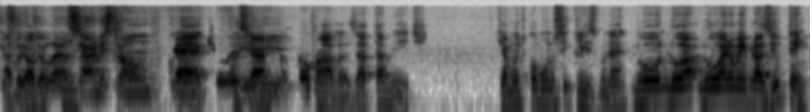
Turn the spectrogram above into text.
Que a foi droga que o Lance Armstrong. É, que o Lance Armstrong tomava, exatamente. Que é muito comum no ciclismo, né? No, no, no Ironman Brasil tem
